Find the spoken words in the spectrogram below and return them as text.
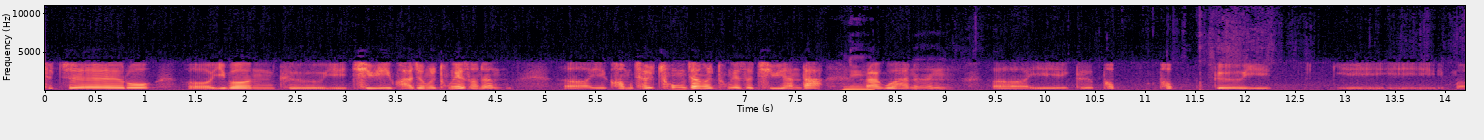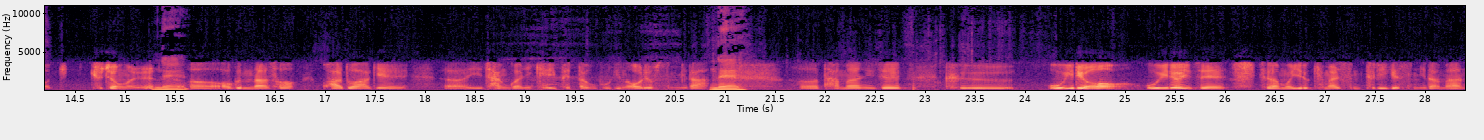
실제로 어, 이번 그 이 지휘 과정을 통해서는 어, 이 검찰총장을 통해서 지휘한다라고 네, 하는 어, 이 그 법 법 그이 이뭐 규정을 네, 어, 어긋나서 과도하게 어, 이 장관이 개입했다고 보기는 어렵습니다. 네, 어, 다만 이제 그 오히려 오히려 이제 제가 뭐 이렇게 말씀드리겠습니다만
